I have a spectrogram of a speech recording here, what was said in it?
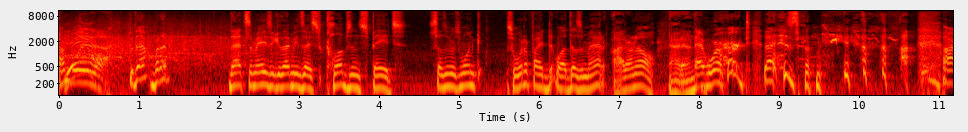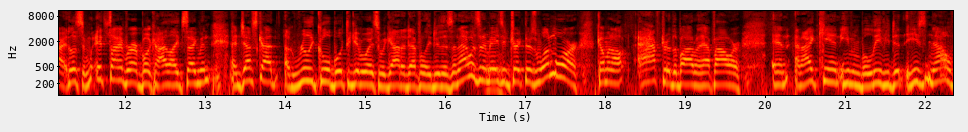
Unbelievable. Yeah. But that, but I, that's amazing because that means I clubs and spades. So there was one. So what if I? Well, it doesn't matter. I don't know. I don't know. That worked. That is. amazing. All right, listen. It's time for our book highlight segment, and Geoff's got a really cool book to give away, so we got to definitely do this. And that was an amazing trick. There's one more coming out after the bottom of the half hour, and and I can't even believe he did. He's now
